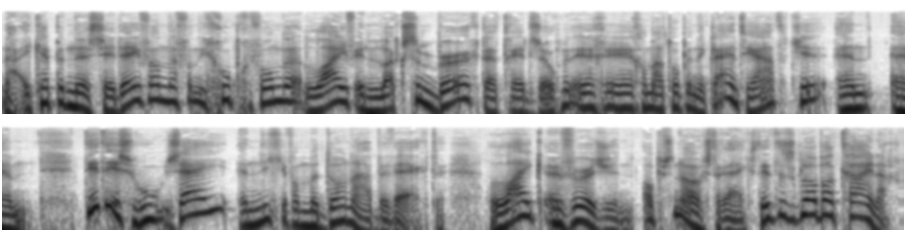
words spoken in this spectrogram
Nou, ik heb een uh, cd van, van die groep gevonden. Live in Luxemburg. Daar treden ze ook met enige regelmaat op in een klein theatertje. En um, dit is hoe zij een liedje van Madonna bewerkte. Like a Virgin, op zijn Oostenrijks. Dit is Global Kreiner.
